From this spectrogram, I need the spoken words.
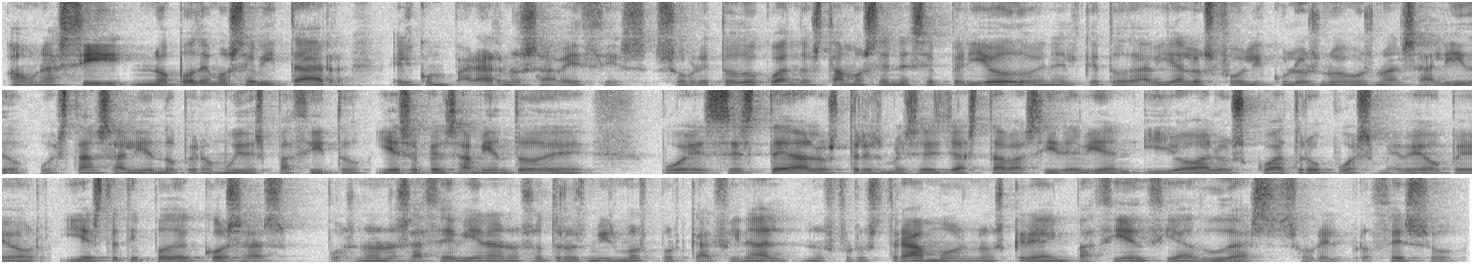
Aún así, no podemos evitar el compararnos a veces, sobre todo cuando estamos en ese periodo en el que todavía los folículos nuevos no han salido o están saliendo pero muy despacito, y ese pensamiento de, pues este a los tres meses ya estaba así de bien y yo a los cuatro pues me veo peor. Y este tipo de cosas pues no nos hace bien a nosotros mismos porque al final nos frustramos, nos crea impaciencia, dudas sobre el proceso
